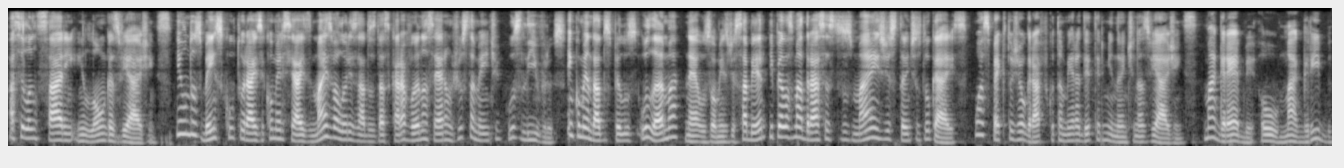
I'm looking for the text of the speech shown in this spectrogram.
a se lançarem em longas viagens. E um dos bens culturais e comerciais mais valorizados das caravanas eram justamente os livros, encomendados pelos ulama, né, os homens de saber, e pelas madraças dos mais distantes lugares. O aspecto geográfico também era determinante nas viagens. Maghreb ou Maghrib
